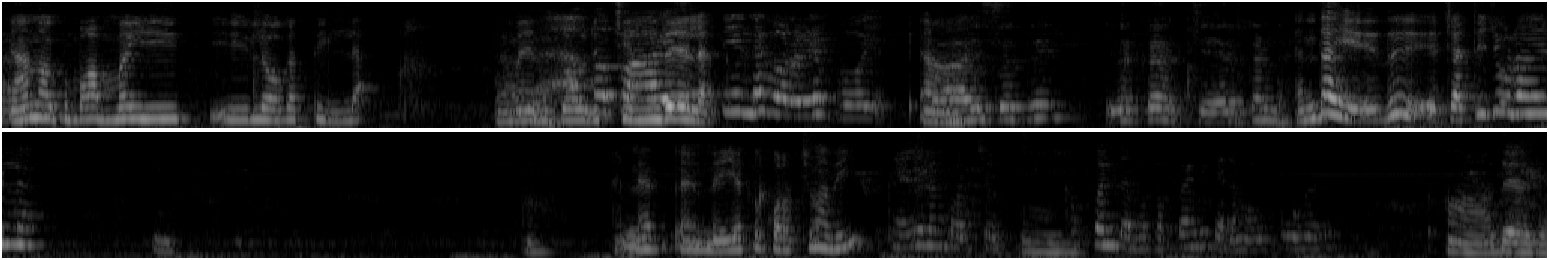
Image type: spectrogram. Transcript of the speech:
ഞാൻ നോക്കുമ്പോ അമ്മ ഈ ഈ ലോകത്തില്ല. അമ്മ എന്തോ ഒരു ചിന്തയില. പോയി. ഇതൊക്കെ ചേർക്കണ്ട? എന്താ ഇത് ചട്ടി ചൂടായില്ല? എന്നെ. നെയ്യൊക്കെ കുറച്ച് മതി. ആ അതെ അതെ.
